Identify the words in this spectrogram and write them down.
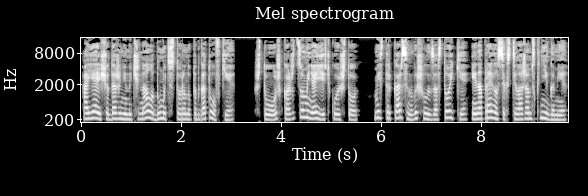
а я еще даже не начинала думать в сторону подготовки. Что ж, кажется, у меня есть кое-что. Мистер Карсон вышел из застойки и направился к стеллажам с книгами,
